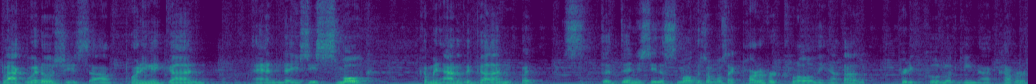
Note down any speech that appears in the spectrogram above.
Black Widow. She's uh, pointing a gun, and uh, you see smoke coming out of the gun, but then you see the smoke is almost like part of her clothing. I thought it was a pretty cool looking uh, cover.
